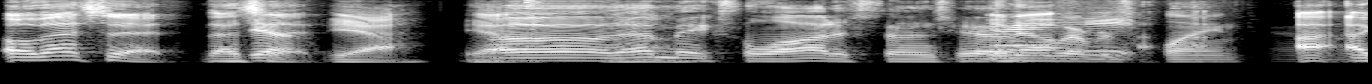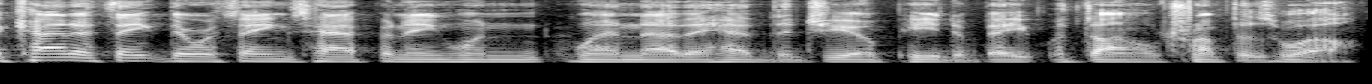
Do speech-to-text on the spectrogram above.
Oh, that's it. That's Yeah. it. Yeah. Yeah. Oh, that Uh, makes a lot of sense. Yeah. You know, Whoever's playing. I, I kind of think there were things happening when when uh, they had the GOP debate with Donald Trump as well,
